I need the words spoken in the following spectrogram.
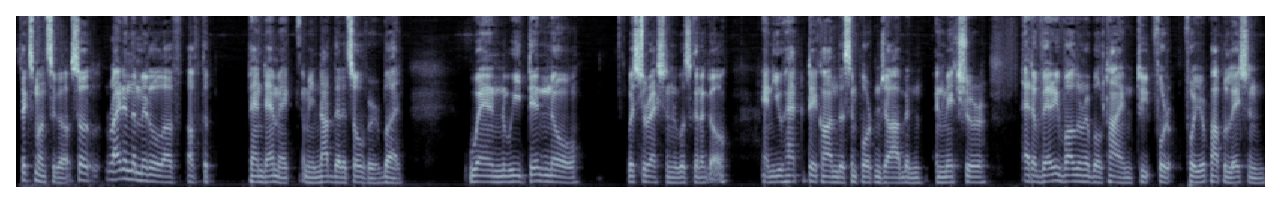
Six months ago. So right in the middle of of the pandemic. I mean, not that it's over, but when we didn't know which direction it was going to go, and you had to take on this important job and and make sure at a very vulnerable time to for for your population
